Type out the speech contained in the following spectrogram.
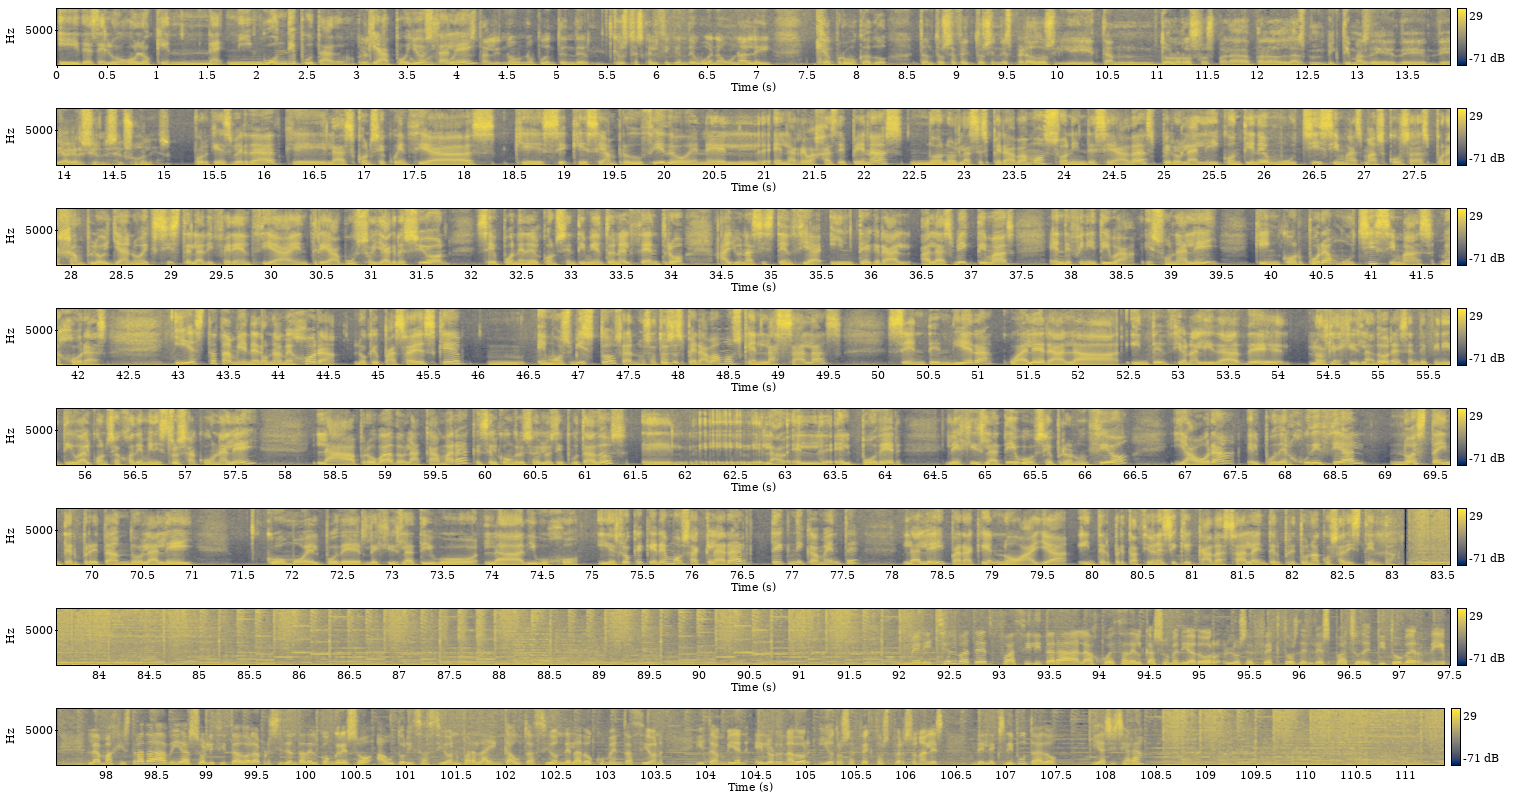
y desde luego lo que ningún diputado que apoyó esta ley... No, no puedo entender que ustedes califiquen de buena una ley que ha provocado tantos efectos inesperados y tan dolorosos para, para las víctimas de, de agresiones sexuales porque es verdad que las consecuencias que se, que se han producido en, el, en las rebajas de penas no nos las esperábamos, son indeseadas, pero la ley contiene muchísimas más cosas. Por ejemplo, ya no existe la diferencia entre abuso y agresión, se pone el consentimiento en el centro, hay una asistencia integral a las víctimas. En definitiva, es una ley que incorpora muchísimas mejoras. Y esta también era una mejora. Lo que pasa es que mm, hemos visto, o sea, nosotros esperábamos que en las salas se entendiera cuál era la intencionalidad de los legisladores. En definitiva, el Consejo de Ministros sacó una ley, la ha aprobado la Cámara, que es el Congreso de los Diputados, el, el Poder Legislativo se pronunció y ahora el Poder Judicial no está interpretando la ley como el poder legislativo la dibujó. Y es lo que queremos aclarar técnicamente la ley para que no haya interpretaciones y que cada sala interprete una cosa distinta. Merichel Batet facilitará a la jueza del caso mediador los efectos del despacho de Tito Berni. La magistrada había solicitado a la presidenta del Congreso autorización para la incautación de la documentación y también el ordenador y otros efectos personales del exdiputado, y así se hará.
